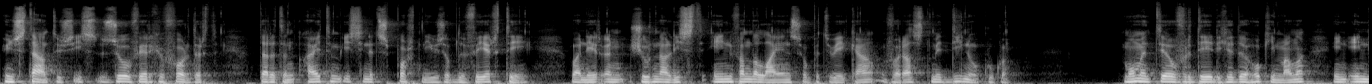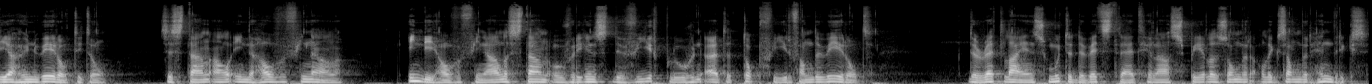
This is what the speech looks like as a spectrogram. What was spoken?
Hun status is zo ver gevorderd dat het een item is in het sportnieuws op de VRT wanneer een journalist een van de Lions op het WK verrast met dino-koeken. Momenteel verdedigen de hockeymannen in India hun wereldtitel. Ze staan al in de halve finale. In die halve finale staan overigens de vier ploegen uit de top 4 van de wereld. De Red Lions moeten de wedstrijd helaas spelen zonder Alexander Hendricks.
